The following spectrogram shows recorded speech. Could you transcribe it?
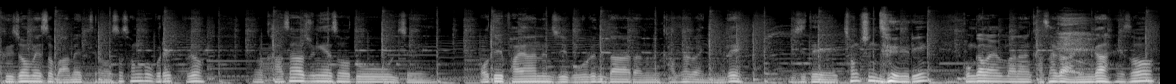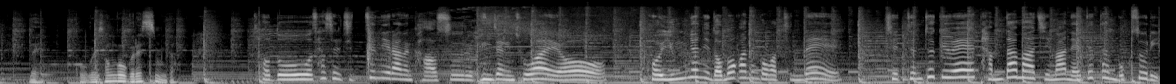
그 점에서 마음에 들어서 선곡을 했고요. 어, 가사 중에서도 이제 어딜 봐야 하는지 모른다라는 가사가 있는데 이 시대 청춘들이 공감할 만한 가사가 아닌가 해서 네 곡을 선곡을 했습니다. 저도 사실 짙은이라는 가수를 굉장히 좋아해요. 거의 6년이 넘어가는 것 같은데 짙은 특유의 담담하지만 애틋한 목소리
